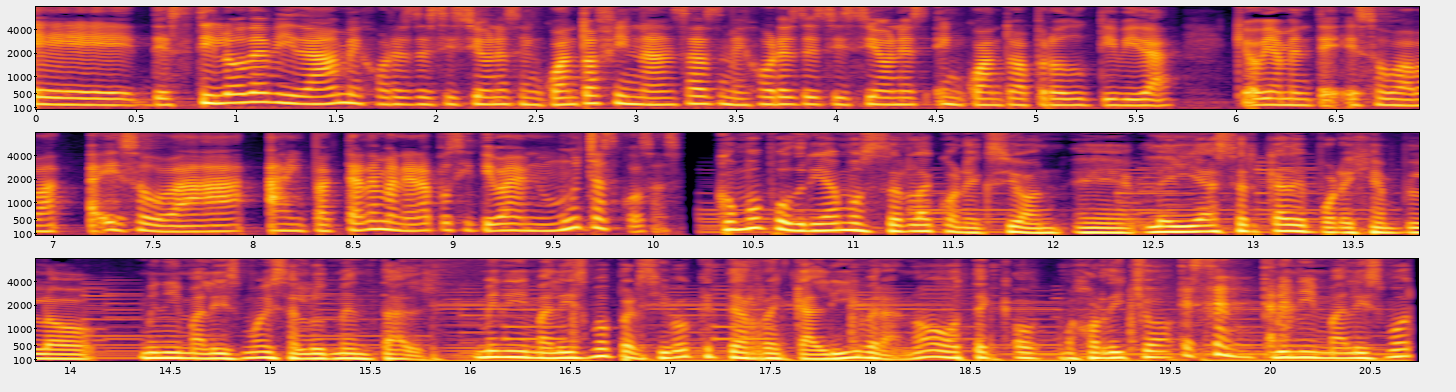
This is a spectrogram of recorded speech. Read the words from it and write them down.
eh, de estilo de vida, mejores decisiones en cuanto a finanzas, mejores decisiones en cuanto a productividad, que obviamente eso va, eso va a impactar de manera positiva en muchas cosas. ¿Cómo podríamos hacer la conexión? Eh, leí acerca de, por ejemplo, minimalismo y salud mental. Minimalismo percibo que te recalibra, ¿no? O, mejor dicho, te centra. Minimalismo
